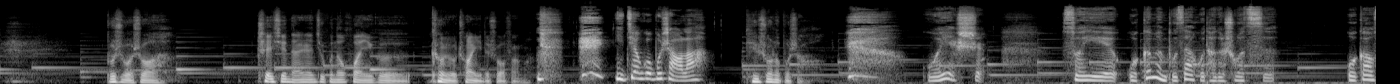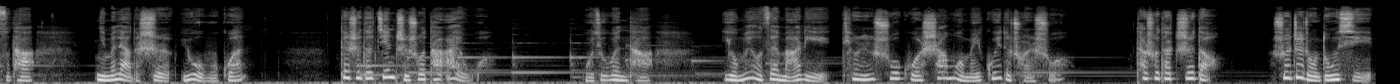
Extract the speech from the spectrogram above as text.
不是我说啊，这些男人就不能换一个更有创意的说法吗？你见过不少了，听说了不少。我也是，所以我根本不在乎他的说辞。我告诉他，你们俩的事与我无关。但是他坚持说他爱我，我就问他。有没有在马里听人说过沙漠玫瑰的传说？他说他知道，说这种东西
